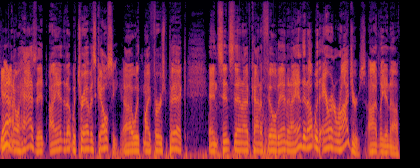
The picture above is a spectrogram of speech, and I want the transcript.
yeah. you know has it, I ended up with Travis Kelce uh, with my first pick, and since then I've kind of filled in, and I ended up with Aaron Rodgers, oddly enough.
